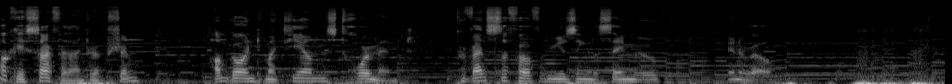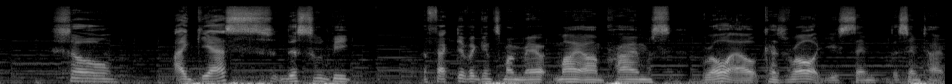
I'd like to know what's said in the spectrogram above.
Okay, sorry for that interruption. I'm going to my TM's Torment. Prevents the foe from using the same move in a row. So, I guess this would be effective against my my um primes rollout because rollout use same the same time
